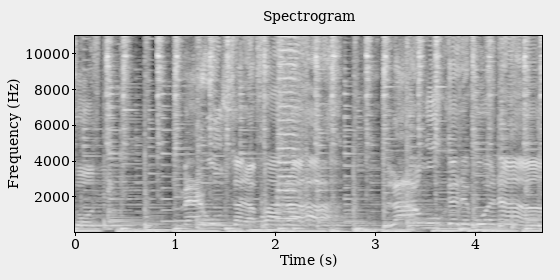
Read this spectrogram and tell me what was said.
Me gusta la farra, la mujer es buena.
